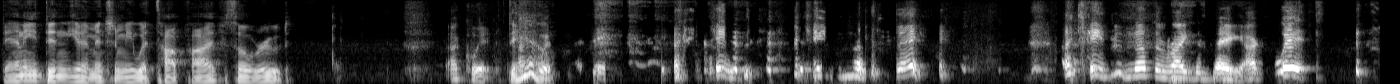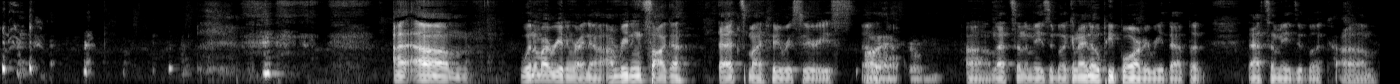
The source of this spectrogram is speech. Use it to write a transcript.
Danny didn't even mention me with top five. So rude. I quit. Damn. I quit. I can't, I can't do nothing today. I can't do nothing right today. I quit. I, um, what am I reading right now? I'm reading Saga. That's my favorite series. Oh, yeah. Um, that's an amazing book, and I know people already read that, but that's an amazing book. Um,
